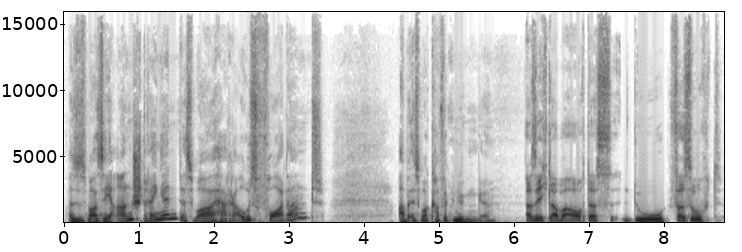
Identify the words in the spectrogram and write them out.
also es war sehr anstrengend, es war herausfordernd, aber es war kein Vergnügen. Gell? Also ich glaube auch, dass du versucht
